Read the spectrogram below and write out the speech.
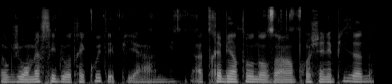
Donc je vous remercie de votre écoute et puis à, à très bientôt dans un prochain épisode.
